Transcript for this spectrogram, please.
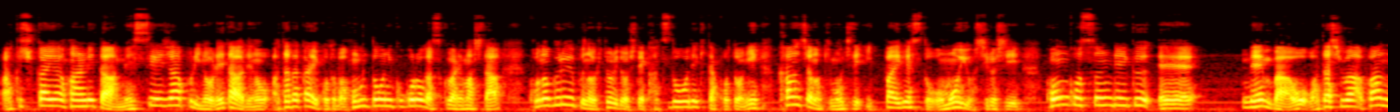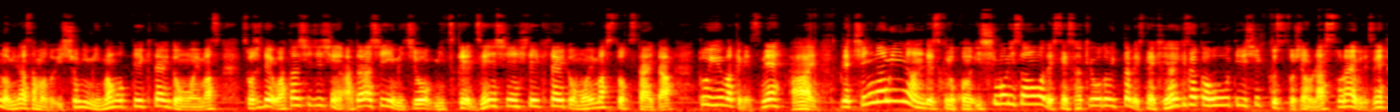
握手会やファンレター、メッセージアプリのレターでの温かい言葉、本当に心が救われました。このグループの一人として活動できたことに感謝の気持ちでいっぱいですと思いを記し、今後進んでいく、えーメンバーを私はファンの皆様と一緒に見守っていきたいと思います。そして私自身新しい道を見つけ前進していきたいと思いますと伝えたというわけですね。はい。で、ちなみになんですけど、この石森さんはですね、先ほど言ったですね、欅坂46としてのラストライブですね、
